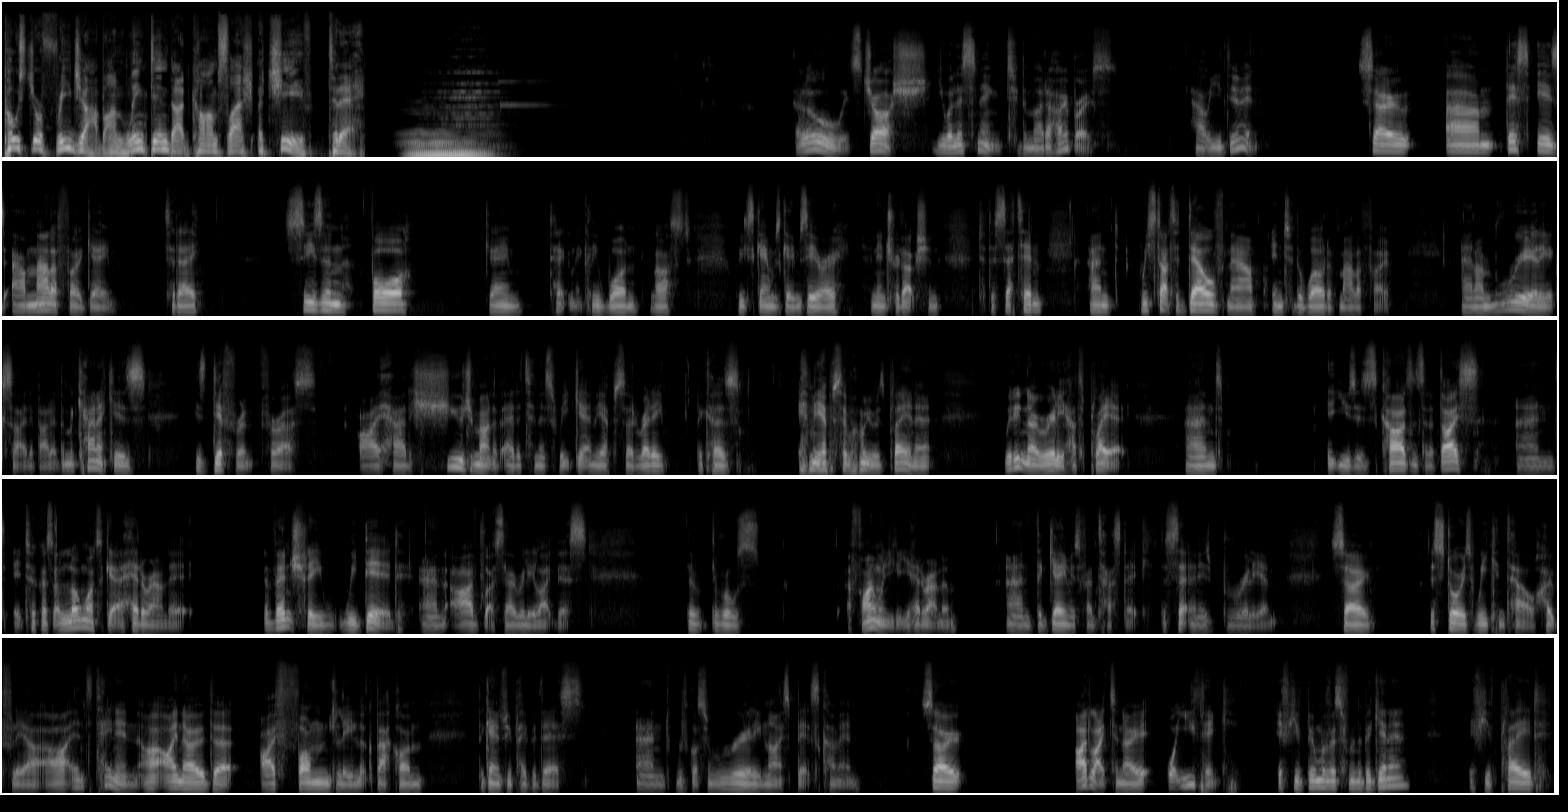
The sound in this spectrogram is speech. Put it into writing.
Post your free job on linkedin.com/achieve slash achieve today. Hello, it's Josh. You are listening to the Murder Hobros. How are you doing? So, um, this is our Malifaux game today. Season 4, game technically 1. Last week's game was game 0, an introduction to the setting. And we start to delve now into the world of Malifaux. And I'm really excited about it. The mechanic is is different for us. I had a huge amount of editing this week getting the episode ready because in the episode when we was playing it, we didn't know really how to play it. And it uses cards instead of dice, and it took us a long while to get our head around it. Eventually we did, and I've got to say I really like this. The the rules are fine when you get your head around them, and the game is fantastic. The setting is brilliant. So the stories we can tell, hopefully, are, are entertaining. I, I know that I fondly look back on the games we played with this, and we've got some really nice bits coming. So I'd like to know what you think. If you've been with us from the beginning, if you've played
